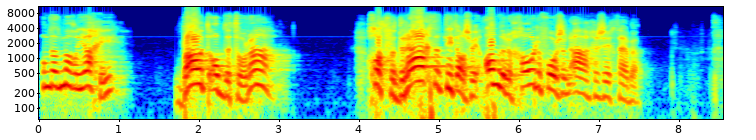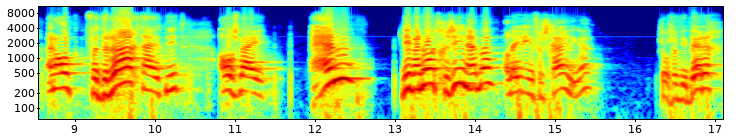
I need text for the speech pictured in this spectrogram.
Omdat Malachi bouwt op de Torah. God verdraagt het niet als we andere goden voor zijn aangezicht hebben. En ook verdraagt hij het niet als wij hem, die wij nooit gezien hebben, alleen in verschijningen, zoals op die berg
